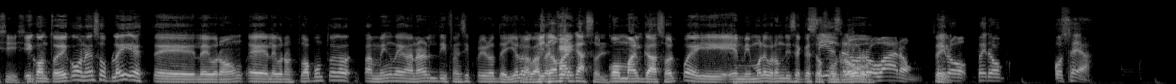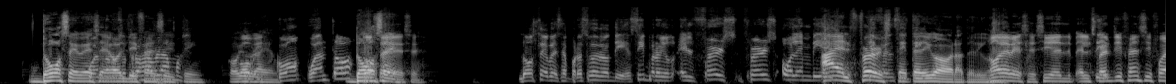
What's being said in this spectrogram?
sí. Y con todo y con eso, Play, este, LeBron, eh, LeBron estuvo a punto de- también de ganar el Defensive Player of the Year. Lo Lo que pasa quitó es que Marc Gasol. Con Marc Gasol, pues, y el mismo LeBron dice que eso sí, fue un ese lo robo. robaron. Pero, pero, o sea, 12 veces nosotros Defensive hablamos- Team. Kobe Kobe. Bryant. ¿cu- ¿cuánto? 12. veces. 12 veces, por eso te lo dije. Sí, pero yo- el first, first All NBA. Ah, el first, te, te digo ahora, te digo. Nueve veces, sí. El, el Sí. Fair Defensive fue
